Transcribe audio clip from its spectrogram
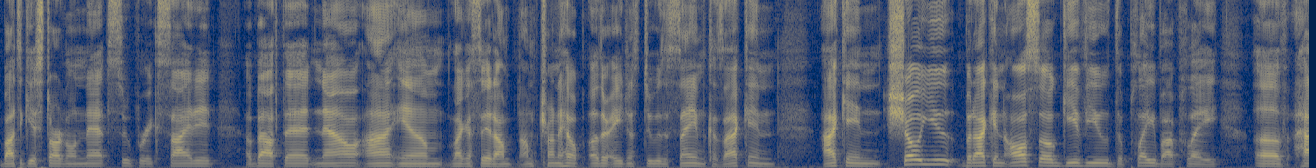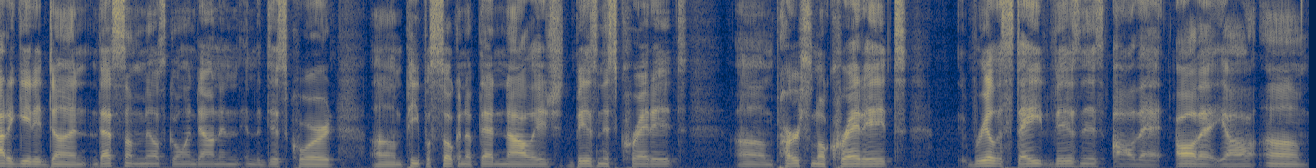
About to get started on that. Super excited about that. Now I am, like I said, I'm I'm trying to help other agents do the same because I can I can show you, but I can also give you the play by play of how to get it done. That's something else going down in, in the Discord. Um, people soaking up that knowledge, business credit, um, personal credit, real estate, business, all that, all that, y'all. Um,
